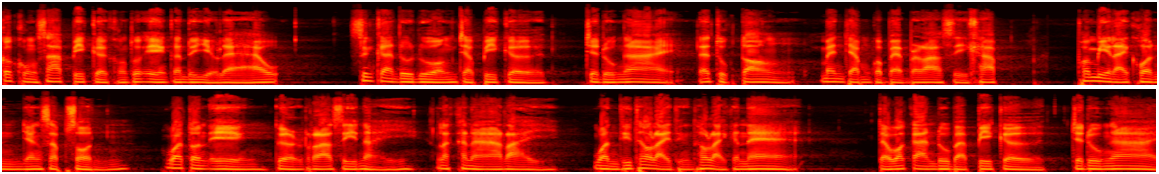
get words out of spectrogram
ก็คงทราบปีเกิดของตัวเองกันดีอยู่แล้ว ซึ่งการดูดวงจากปีเกิดจะดูง่ายและถูกต้องแม่นยำกว่าแบบราศีครับ เพราะมีหลายคนยังสับสน ว่าตนเองเกิดราศีไหน ลัคนาอะไร วันที่เท่าไหร่ถึงเท่าไหร่กันแน่ แต่ว่าการดูแบบปีเกิดจะดูง่าย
